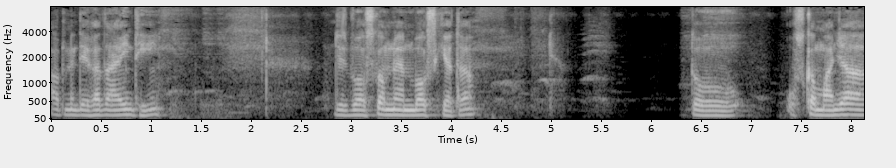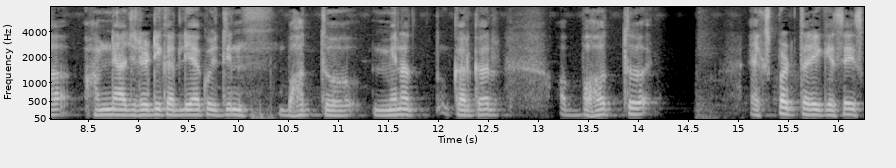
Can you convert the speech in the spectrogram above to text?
आपने देखा था, आई थी, जिस बॉक्स को हमने अनबॉक्स किया था। तो उसका मांझा हमने आज रेडी कर लिया कुछ दिन, बहुत मेहनत कर कर और बहुत एक्सपर्ट तरीके से इस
